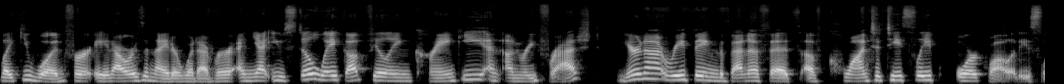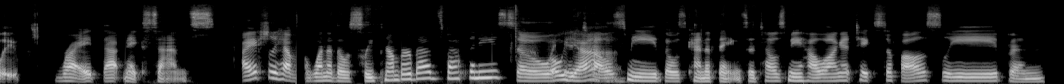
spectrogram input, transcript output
like you would for 8 hours a night or whatever, and yet you still wake up feeling cranky and unrefreshed, you're not reaping the benefits of quantity sleep or quality sleep. Right, that makes sense. I actually have one of those sleep number beds, Bethany. So oh, it yeah. tells me those kind of things. It tells me how long it takes to fall asleep and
